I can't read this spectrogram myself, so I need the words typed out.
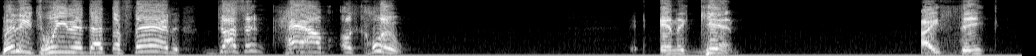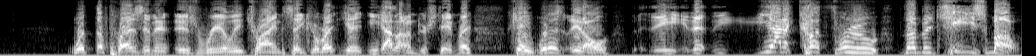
Then he tweeted that the Fed doesn't have a clue. And again, I think what the president is really trying to say, right? You, you got to understand, right? Okay, what is, you know, you got to cut through the machismo.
